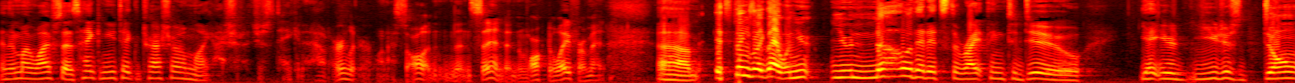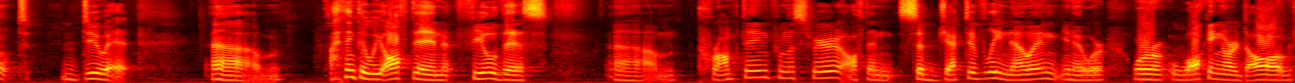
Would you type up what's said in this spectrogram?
And then my wife says, Hank, can you take the trash out? I'm like, I should have just taken it out earlier when I saw it and then sinned and walked away from it. Um, it's things like that when you, you know that it's the right thing to do, yet you you just don't do it. Um, I think that we often feel this um, prompting from the Spirit, often subjectively knowing, you know, we're, we're walking our dog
